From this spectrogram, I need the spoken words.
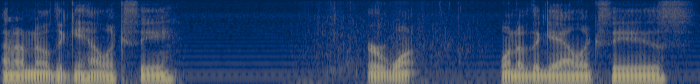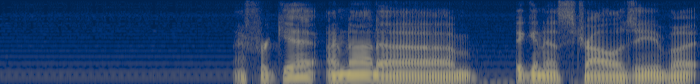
I don't know, the galaxy. Or one, one of the galaxies. I forget. I'm not uh, big in astrology, but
